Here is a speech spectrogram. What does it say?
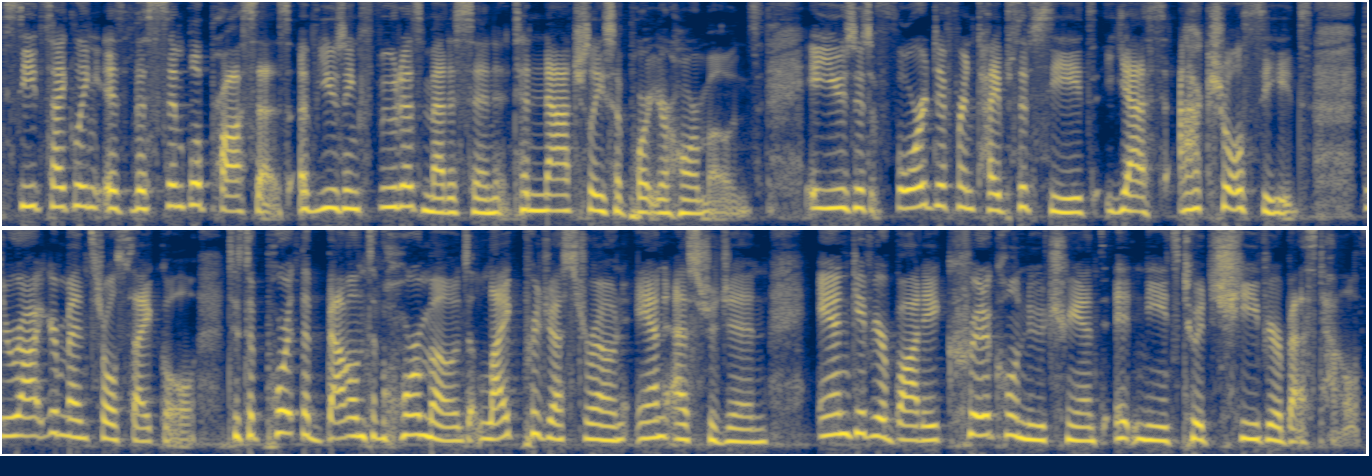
Seed cycling is the simple process of using food as medicine to naturally support your hormones. It uses four different types of seeds, yes, actual seeds, throughout your menstrual cycle to support the balance of hormones like progesterone and estrogen and give your body critical nutrients it needs to achieve your best health.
